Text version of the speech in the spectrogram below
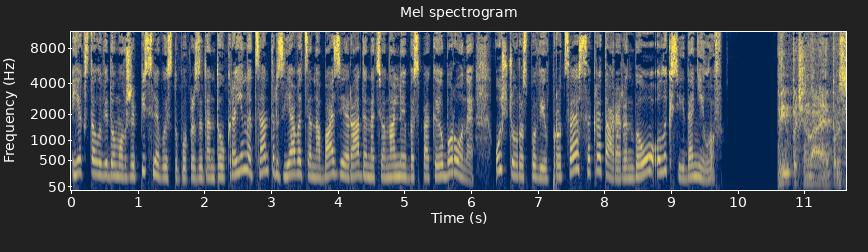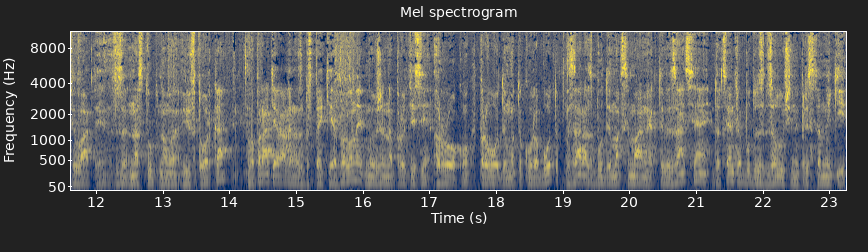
Як стало відомо вже після виступу президента України, центр з'явиться на базі Ради національної безпеки і оборони. Ось що розповів про це секретар РНБО Олексій Данілов. Він починає працювати з наступного вівторка. В апараті Ради нацбезпеки і оборони ми вже на протязі року проводимо таку роботу. Зараз буде максимальна активізація. До центру будуть залучені представники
